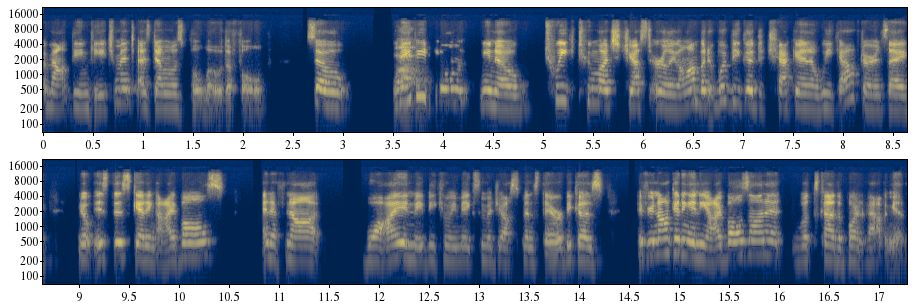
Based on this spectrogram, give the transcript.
amount the engagement as demos below the fold. So wow. maybe don't, you know, tweak too much just early on, but it would be good to check in a week after and say, you know, is this getting eyeballs? And if not, why? And maybe can we make some adjustments there? Because if you're not getting any eyeballs on it, what's kind of the point of having it?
